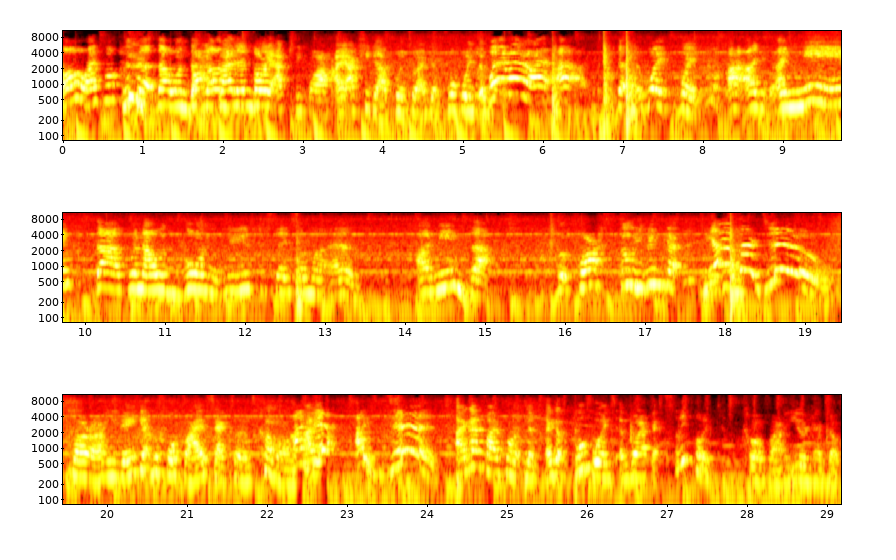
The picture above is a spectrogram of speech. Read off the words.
Oh, I thought that, that one, the But London. actually, for I actually get a point, so I get four points. Wait, wait, I, I, the- wait, wait. I, I, I mean that when I was born, we used to stay somewhere else. I mean that. But Farah, still, you didn't get. Yes, I do. Farah, you didn't get before five seconds. Come on. I did. I did. I got five points. Look, I got four points, and Farah got three points. Come on, Farah, you're in heads up.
